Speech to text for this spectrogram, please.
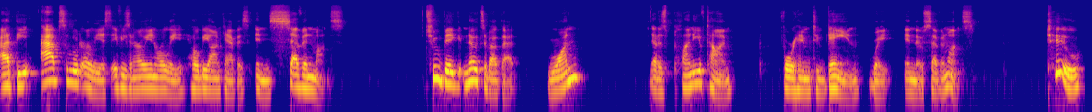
At the absolute earliest, if he's an early enrollee, he'll be on campus in seven months. Two big notes about that. One, that is plenty of time for him to gain weight in those seven months. Two,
